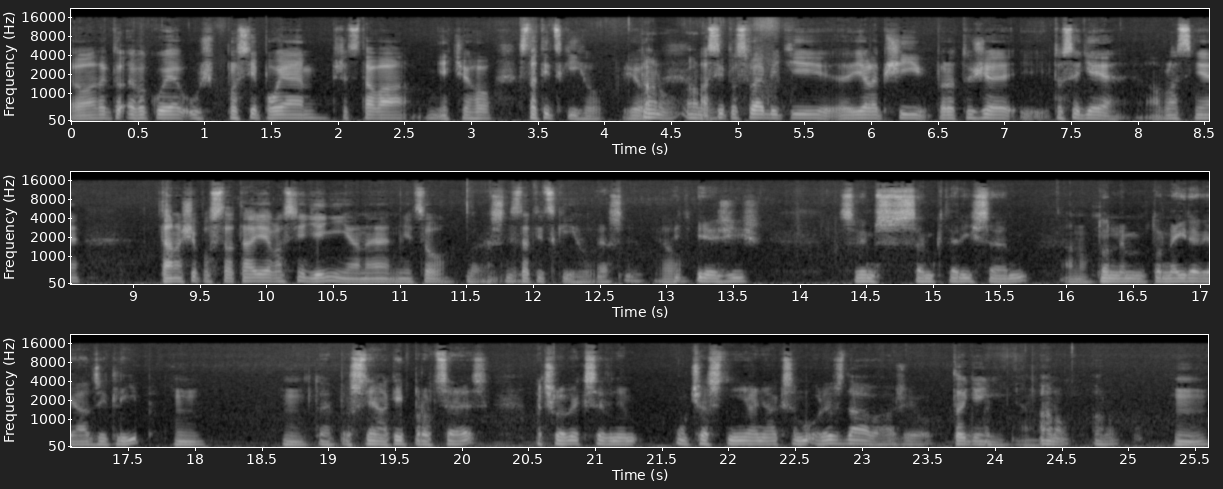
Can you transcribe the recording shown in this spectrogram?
jo, tak to evokuje už prostě pojem, představa něčeho statického. Ano, ano. Asi to své bytí je lepší, protože to se děje a vlastně ta naše postata je vlastně dění a ne něco no, statického. Jasně. Jo? Ježíš svým jsem, který jsem, ano. To, ne, to nejde vyjádřit líp. Hmm. Hmm. To je prostě nějaký proces a člověk se v něm účastní a nějak se mu odevzdává, že jo. To dění. Ano, ano. ano. Hmm.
